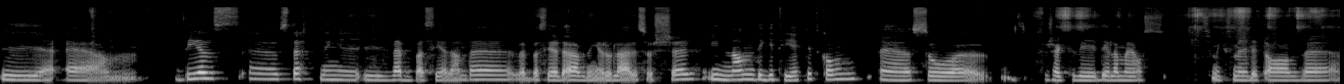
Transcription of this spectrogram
i eh, dels eh, stöttning i, i webbaserade, webbaserade övningar och lärresurser. Innan digiteket kom eh, så försökte vi dela med oss så mycket som möjligt av eh,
